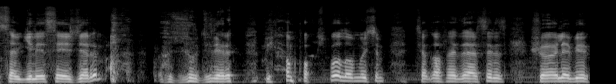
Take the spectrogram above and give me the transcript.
sevgili seyircilerim. Özür dilerim. Bir an boş bulunmuşum. Çok affedersiniz. Şöyle bir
